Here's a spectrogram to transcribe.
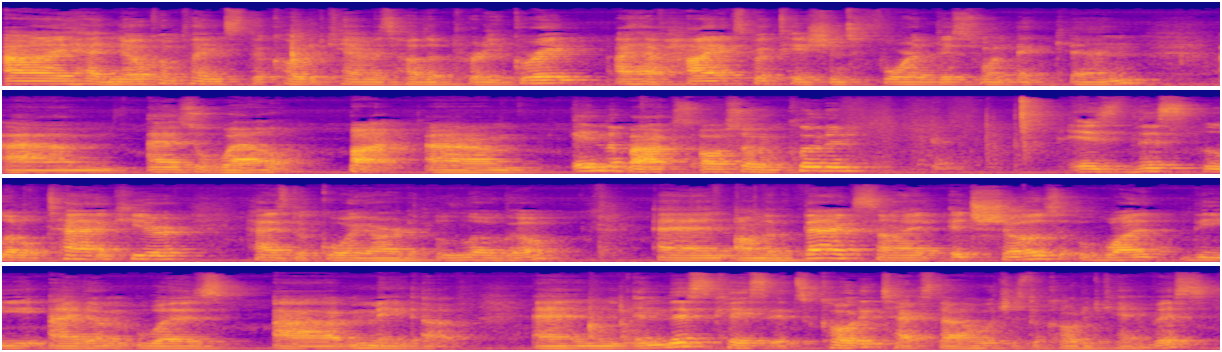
I had no complaints. The coated canvas held up pretty great. I have high expectations for this one again um, as well. But um, in the box also included is this little tag here, has the Goyard logo. And on the back side, it shows what the item was uh, made of. And in this case, it's coated textile, which is the coated canvas,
